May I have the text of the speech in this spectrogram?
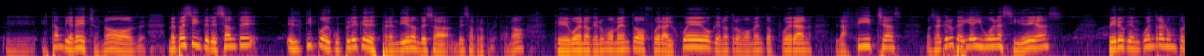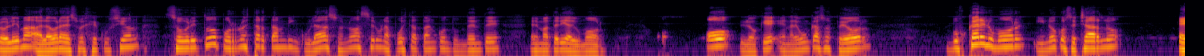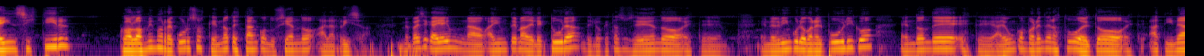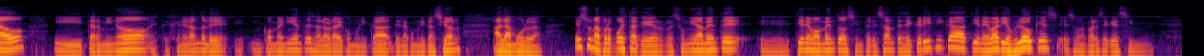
eh, están bien hechos, ¿no? Me parece interesante el tipo de cuplé que desprendieron de esa, de esa propuesta, ¿no? Que bueno, que en un momento fuera el juego, que en otro momento fueran las fichas. O sea, creo que ahí hay buenas ideas, pero que encuentran un problema a la hora de su ejecución, sobre todo por no estar tan vinculadas o no hacer una apuesta tan contundente en materia de humor. O, lo que en algún caso es peor, buscar el humor y no cosecharlo e insistir con los mismos recursos que no te están conduciendo a la risa. Me parece que ahí hay, hay un tema de lectura de lo que está sucediendo este, en el vínculo con el público, en donde este, algún componente no estuvo del todo este, atinado y terminó este, generándole inconvenientes a la hora de, comunicar, de la comunicación a la murga. Es una propuesta que resumidamente eh, tiene momentos interesantes de crítica, tiene varios bloques, eso me parece que es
